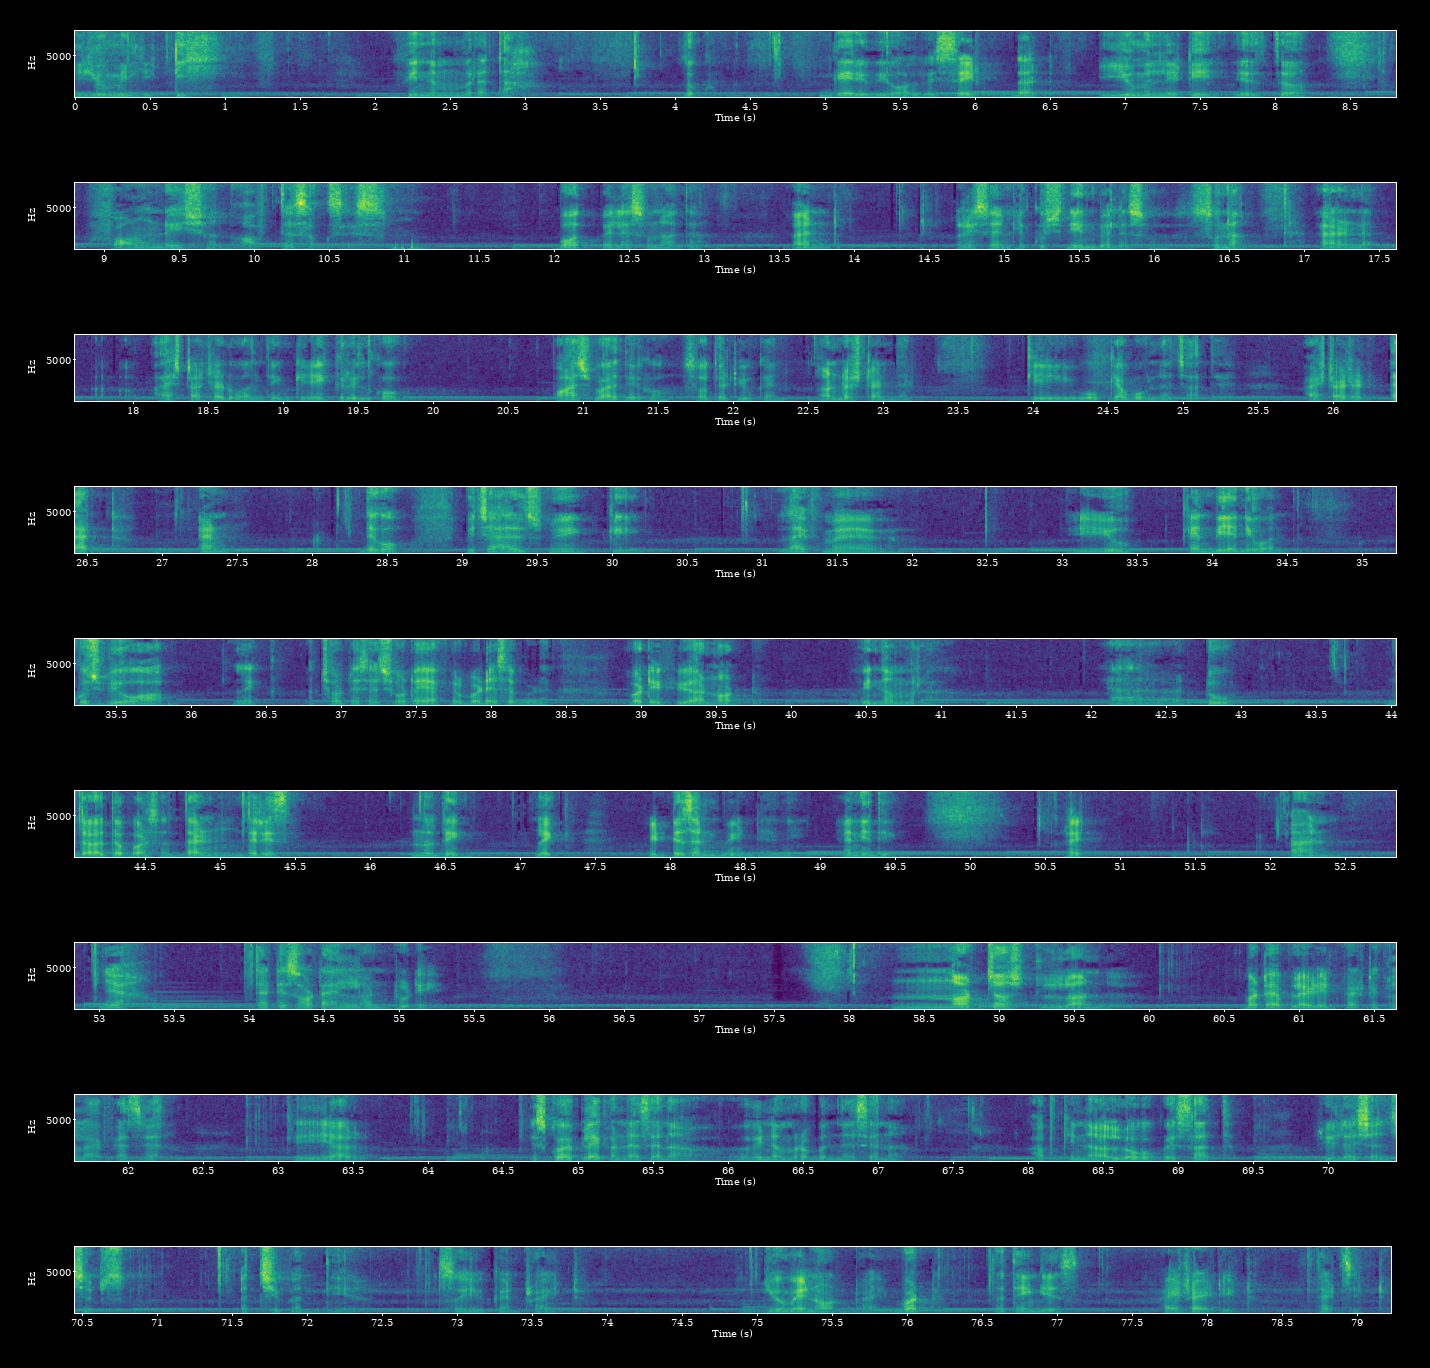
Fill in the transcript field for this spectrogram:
Humility विनम्रता look Gary Vee always said that humility is the foundation of the success बहुत पहले सुना था एंड रिसेंटली कुछ दिन पहले सुना and I started one thing एक रिल को पाँच बार देखो so that you can understand that कि वो क्या बोलना चाहते हैं? आई स्टार्टेड दैट एंड देखो विच हेल्प्स मी कि लाइफ में you can be anyone कुछ भी हो आप लाइक like, छोटे से छोटा या फिर बड़े से बड़ा. But if you are not विनम्र to the other person than there is nothing like it doesn't mean any anything right and yeah that is what I learn today not just learn but applied in practical life as well कि यार, इसको apply करने से ना, विनम्र बनने से ना, आपकी ना लोगों के साथ रिलेशनशिप्स अच्छी बनती है। So you can try it you may not try but the thing is I tried it that's it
